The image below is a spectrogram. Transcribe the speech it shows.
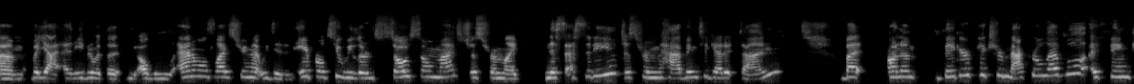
Um, but yeah and even with the, the all the animals live stream that we did in april too we learned so so much just from like necessity just from having to get it done. But on a bigger picture macro level i think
